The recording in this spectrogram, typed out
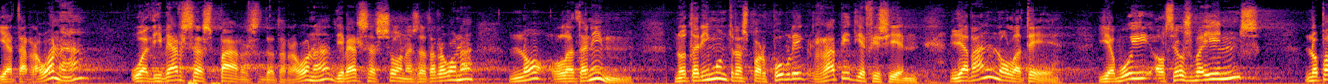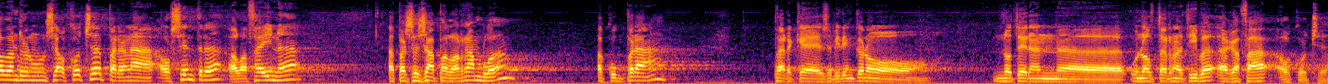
I a Tarragona, o a diverses parts de Tarragona, diverses zones de Tarragona, no la tenim. No tenim un transport públic ràpid i eficient. Llevant no la té. I avui els seus veïns no poden renunciar al cotxe per anar al centre, a la feina, a passejar per la Rambla, a comprar, perquè és evident que no, no tenen eh, una alternativa a agafar el cotxe.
